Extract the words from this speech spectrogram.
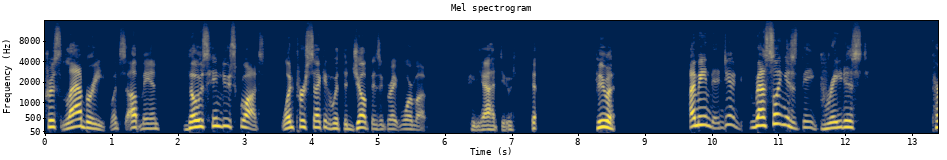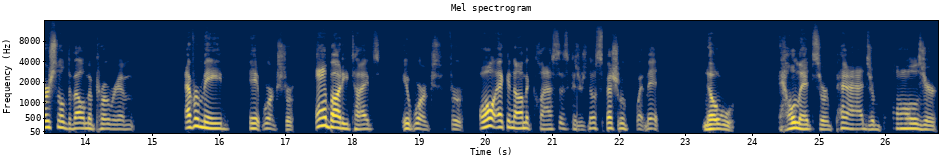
Chris Labry, what's up, man? Those Hindu squats, one per second with the jump is a great warm up. Yeah, dude. I mean, dude, wrestling is the greatest personal development program ever made. It works for all body types. It works for all economic classes because there's no special equipment, no helmets or pads or balls or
